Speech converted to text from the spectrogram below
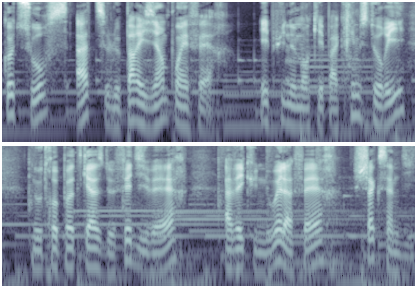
codesource at leparisien.fr. Et puis ne manquez pas Crime Story, notre podcast de faits divers, avec une nouvelle affaire chaque samedi.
